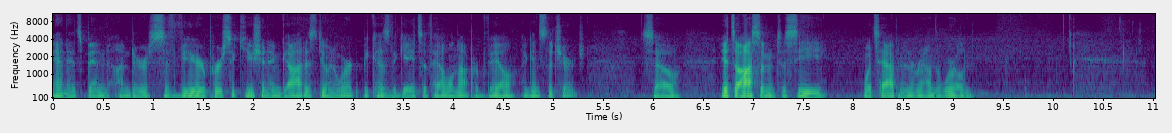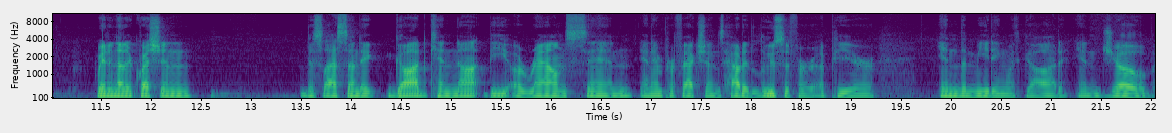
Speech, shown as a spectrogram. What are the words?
and it's been under severe persecution and god is doing work because the gates of hell will not prevail against the church so it's awesome to see what's happening around the world we had another question this last sunday god cannot be around sin and imperfections how did lucifer appear in the meeting with god in job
